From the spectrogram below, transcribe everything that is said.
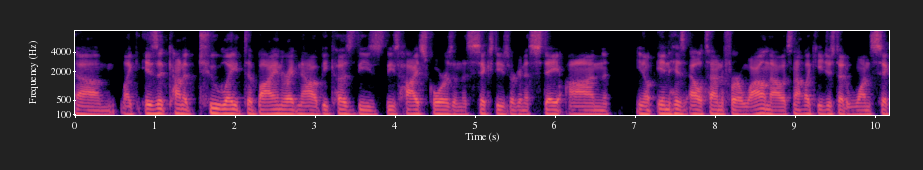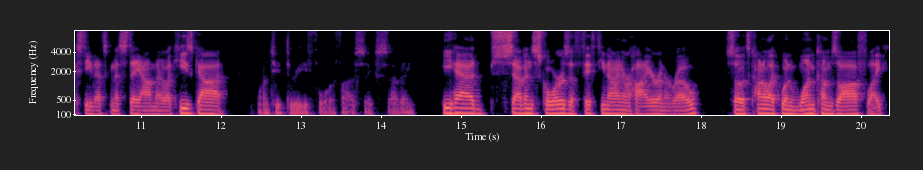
Um, like is it kind of too late to buy in right now because these these high scores in the 60s are going to stay on, you know, in his L10 for a while now. It's not like he just had 160 that's going to stay on there. Like he's got one, two, three, four, five, six, seven. He had seven scores of 59 or higher in a row. So it's kind of like when one comes off, like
